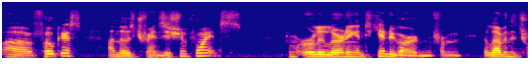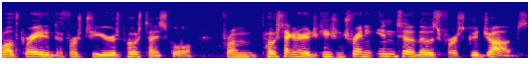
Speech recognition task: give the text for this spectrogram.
uh, focus on those transition points from early learning into kindergarten, from 11th to 12th grade into the first two years post high school, from post secondary education training into those first good jobs,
